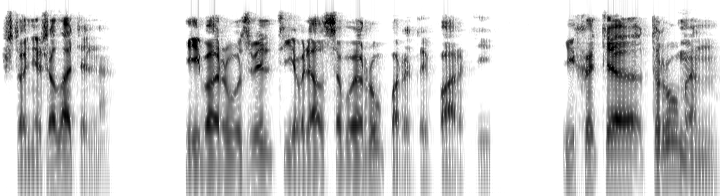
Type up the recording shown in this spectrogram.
что нежелательно ибо Рузвельт являл собой рупор этой партии. И хотя Трумен,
